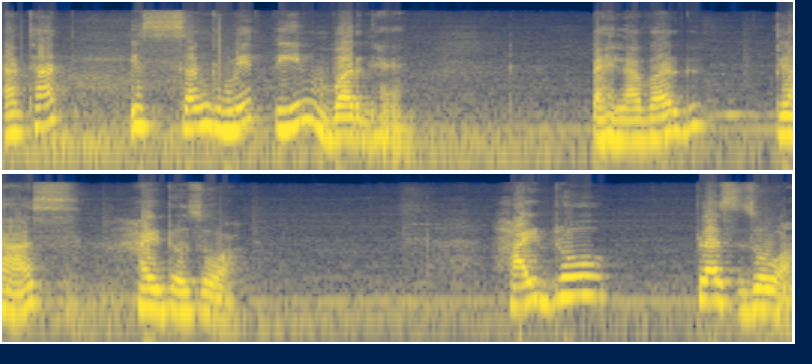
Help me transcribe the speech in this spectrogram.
अर्थात इस संघ में तीन वर्ग हैं। पहला वर्ग class Hydrozoa hydro plus zoa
